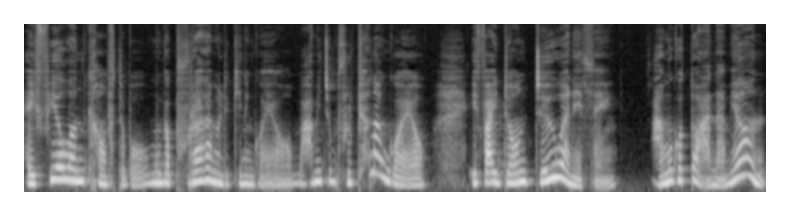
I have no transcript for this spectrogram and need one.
I feel uncomfortable. 뭔가 불안함을 느끼는 거예요. 마음이 좀 불편한 거예요. If I don't do anything. 아무것도 안 하면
